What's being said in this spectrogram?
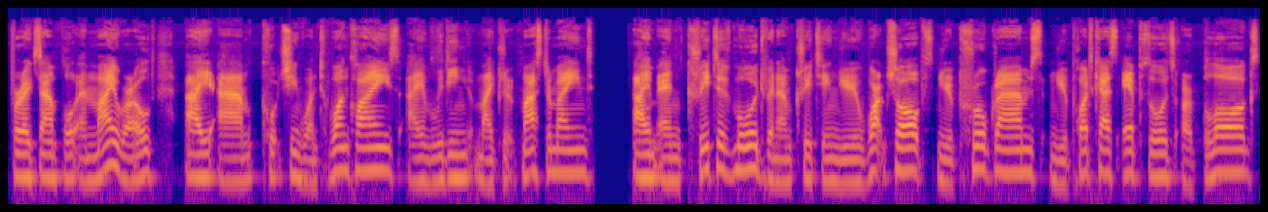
For example, in my world, I am coaching one to one clients, I am leading my group mastermind, I'm in creative mode when I'm creating new workshops, new programs, new podcast episodes, or blogs.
